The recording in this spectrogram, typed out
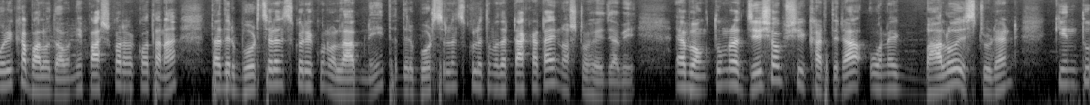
পরীক্ষা ভালো দাওনি পাশ করার কথা না, তাদের বোর্ড চ্যালেঞ্জ করে কোনো লাভ নেই। তাদের বোর্ড চ্যালেঞ্জ করলে তোমাদের টাকাটাই নষ্ট হয়ে যাবে। এবং তোমরা যেসব শিক্ষার্থীরা অনেক ভালো স্টুডেন্ট কিন্তু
